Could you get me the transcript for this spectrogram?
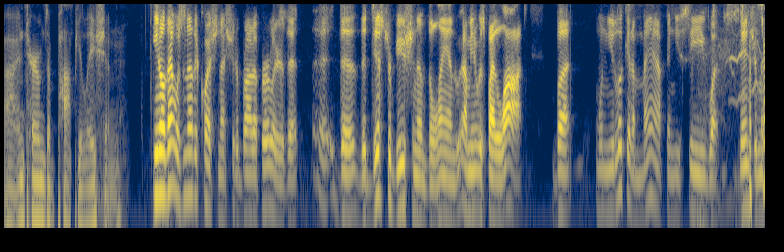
uh, in terms of population. You know, that was another question I should have brought up earlier. That uh, the the distribution of the land. I mean, it was by lot, but when you look at a map and you see what Benjamin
